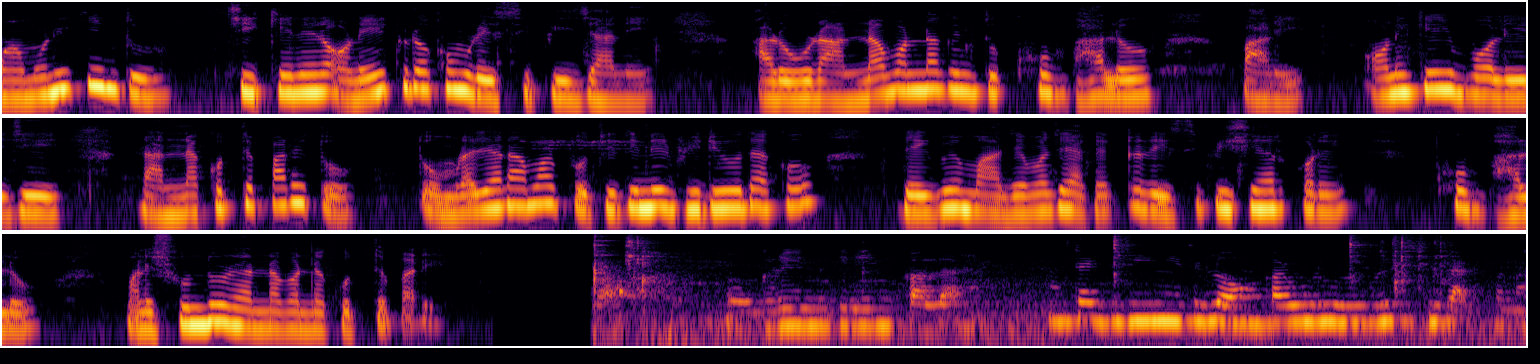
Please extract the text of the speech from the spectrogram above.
মামনি কিন্তু চিকেনের অনেক রকম রেসিপি জানে আর ও রান্না বান্না কিন্তু খুব ভালো পারে। অনেকেই বলে যে, রান্না করতে পারে তো? তোমরা যারা আমার প্রতিদিনের ভিডিও দেখো দেখবে মাঝে মাঝে এক একটা রেসিপি শেয়ার করে। খুব ভালো মানে সুন্দর রান্না বান্না করতে পারে। গ্রিন গ্রিন কালার এটা গ্রিন এটা লঙ্কার গুঁড়ো গুঁড়ো কিছু লাগবে না।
